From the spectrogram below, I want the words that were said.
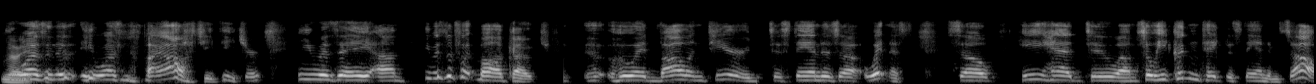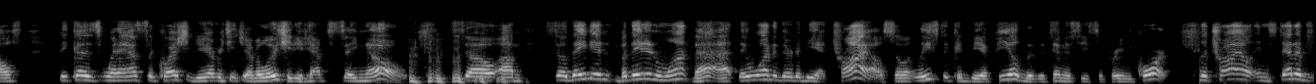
He wasn't a, he wasn't a biology teacher. He was a um, he was a football coach who, who had volunteered to stand as a witness. So he had to um, so he couldn't take the stand himself because when asked the question, "Do you ever teach evolution?" he'd have to say no. So um so they didn't but they didn't want that. They wanted there to be a trial so at least it could be appealed to the tennessee supreme court. The trial instead of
